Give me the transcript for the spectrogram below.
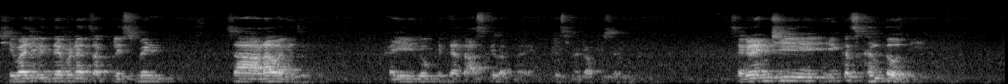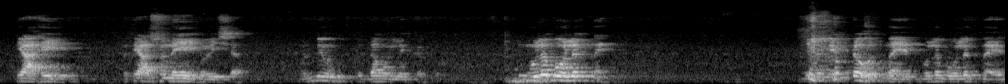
शिवाजी विद्यापीठाचा प्लेसमेंटचा आढावा घेत होतो. काही लोक त्यात असतील आपल्या प्लेसमेंट ऑफिसर सगळ्यांची एकच खंत होती. ते आहे तर ते असू नये भविष्यात. म्हणून मी मुद्दाम उल्लेख करतो. मुलं बोलत नाहीत. मुलं व्यक्त होत नाहीत मुलं बोलत नाहीत.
